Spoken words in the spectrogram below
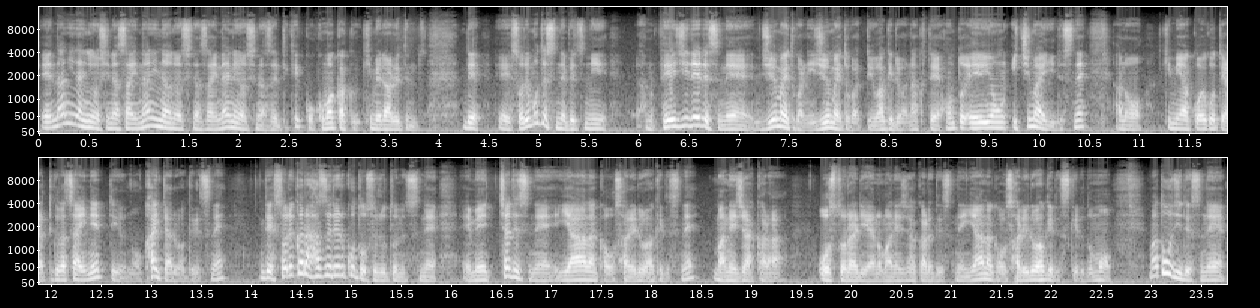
え何々をしなさい、何々をしなさい、何々をしなさいって結構細かく決められてるんです。で、えそれもですね、別にあのページでですね、10枚とか20枚とかっていうわけではなくて、本当 A41 枚にですね、あの、君はこういうことやってくださいねっていうのを書いてあるわけですね。で、それから外れることをするとですね、めっちゃですね、嫌な顔されるわけですね。マネージャーから。オーストラリアのマネージャーからですね、嫌な顔されるわけですけれども、まあ、当時ですね、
